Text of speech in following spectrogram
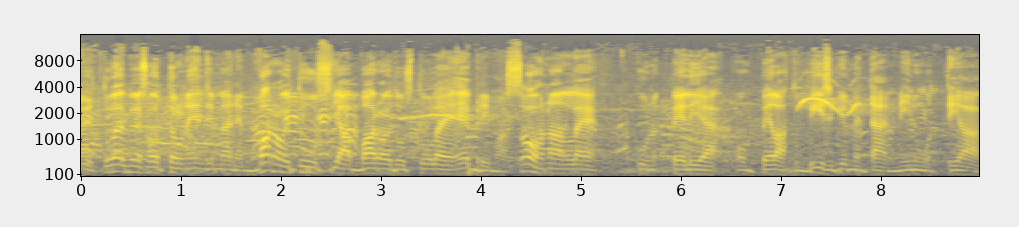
nyt tulee myös ottelun ensimmäinen varoitus ja varoitus tulee Ebrima Sohnalle, kun peliä on pelattu 50 minuuttia.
